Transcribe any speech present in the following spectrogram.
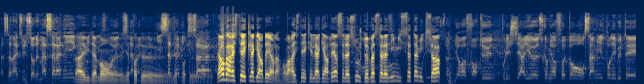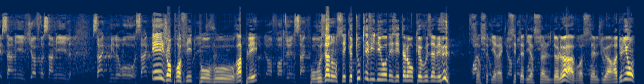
Massana est une sorte de Massalani. Ah évidemment, il n'y a pas de. y a pas de... Là, on va rester avec la Gardère là. On va rester avec les Lagardères. C'est la souche de Massalani, Misata Mixa. Qui offre fortune, pouliche sérieuse, combien offre-t-on? 5000 pour débuter, 5000, qui offre 5000 5000 euros. 5 Et j'en profite pour vous rappeler, pour vous annoncer que toutes les vidéos des étalons que vous avez vues sur ce direct, c'est-à-dire celle de Le Havre, celle du Haras du Lyon,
